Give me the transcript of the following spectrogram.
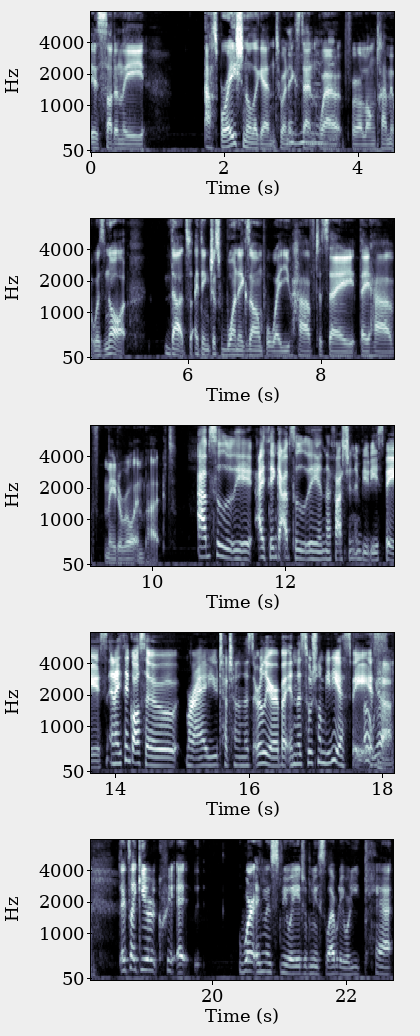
is suddenly aspirational again to an extent mm-hmm, where mm-hmm. for a long time it was not. That's I think just one example where you have to say they have made a real impact. Absolutely. I think absolutely in the fashion and beauty space. And I think also, Mariah, you touched on this earlier, but in the social media oh, space. Oh yeah, it's like you're cre- it- eh, we're in this new age of new celebrity where you can't.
